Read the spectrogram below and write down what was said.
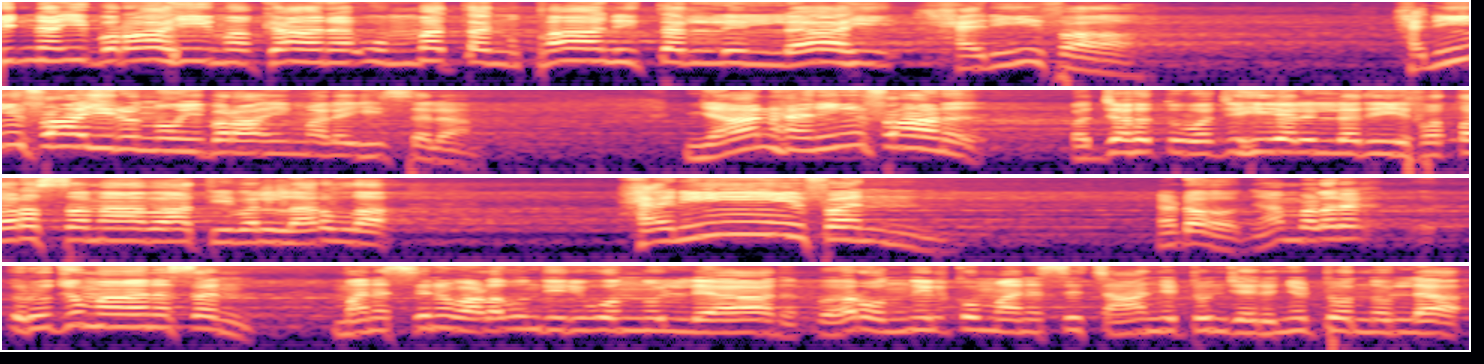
ഇന്ന ഇബ്രാഹിം ഉമ്മത്തൻ ഹനീഫ. ഹനീഫായിരുന്നു ഇബ്രാഹിം അലഹിസ്സലാം ഞാൻ ഹനീഫാണ്. ഹനീഫൻ കേട്ടോ? ഞാൻ വളരെ ഋജുമാനസൻ. മനസ്സിന് വളവും തിരിവൊന്നുമില്ല. വേറെ ഒന്നിൽക്കും മനസ്സ് ചാഞ്ഞിട്ടും ചെരിഞ്ഞിട്ടും ഒന്നുമില്ല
